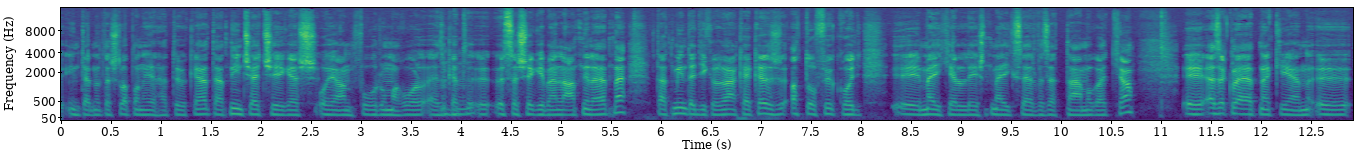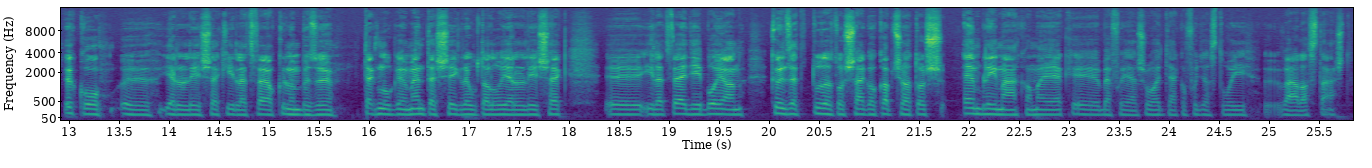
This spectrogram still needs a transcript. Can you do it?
internetes lapon érhetők el, tehát nincs egységes olyan fórum, ahol ezeket uh-huh. összességében látni lehetne, tehát mindegyikre rá kell keresni, attól függ, hogy melyik jelölést melyik szervezet támogatja. Ezek lehetnek ilyen öko jelölések, illetve a különböző technológiai mentességre utaló jelölések, illetve egyéb olyan környezeti tudatossággal kapcsolatos emblémák, amelyek befolyásolhatják a fogyasztói választást.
